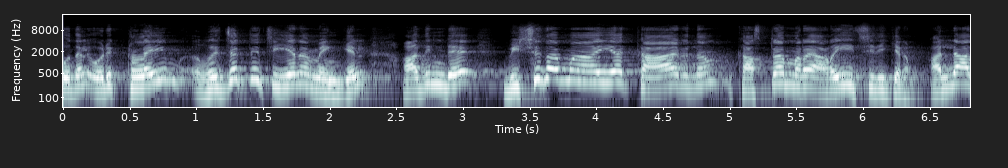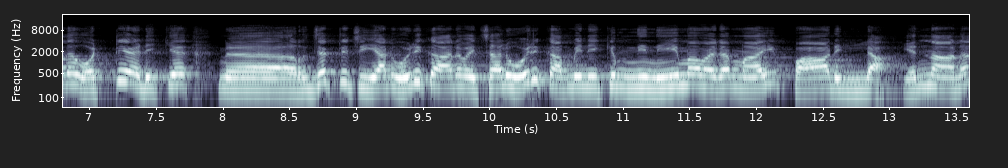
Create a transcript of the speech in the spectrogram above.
മുതൽ ഒരു ക്ലെയിം റിജക്റ്റ് ചെയ്യണമെങ്കിൽ അതിന്റെ വിശദമായ കാരണം കസ്റ്റമറെ അറിയിച്ചിരിക്കണം. അല്ലാതെ ഒറ്റയടിക്ക് റിജക്റ്റ് ചെയ്യാൻ ഒരു കാരണം വെച്ചാൽ ഒരു കമ്പനിക്കും നിയമപരമായി പാടില്ല എന്നാണ്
